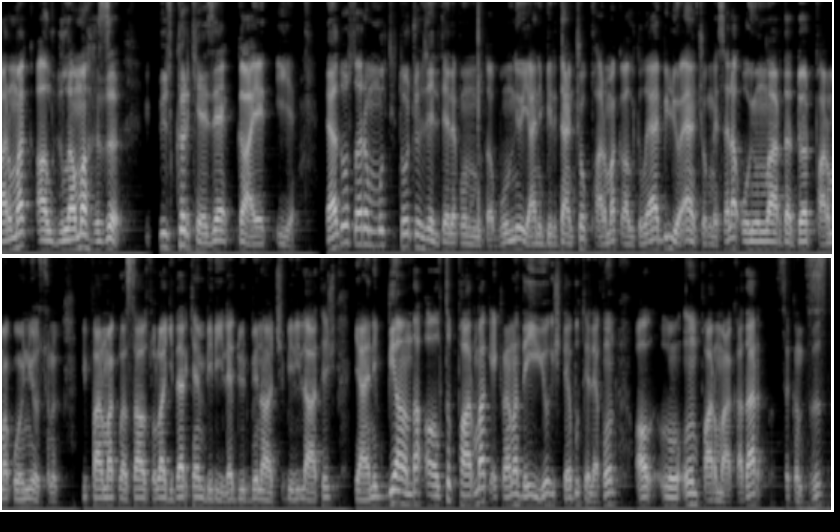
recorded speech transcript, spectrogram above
parmak algılama hızı 240 Hz gayet iyi. Değerli dostlarım multi touch özelliği telefonumuzda bulunuyor. Yani birden çok parmak algılayabiliyor. En çok mesela oyunlarda 4 parmak oynuyorsunuz. Bir parmakla sağa sola giderken biriyle dürbün açı, biriyle ateş. Yani bir anda 6 parmak ekrana değiyor. İşte bu telefon 10 parmağa kadar sıkıntısız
